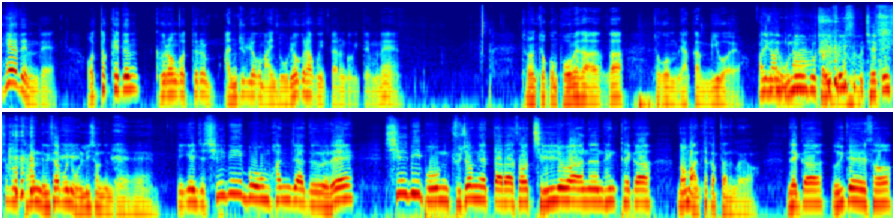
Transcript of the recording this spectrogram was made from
해야 되는데 어떻게든 그런 것들을 안 주려고 많이 노력을 하고 있다는 거기 때문에 저는 조금 보험회사가 조금 약간 미워요. 아니 근데 죄송합니다. 오늘도 저희 페이스북 제 페이스북 한 의사분이 올리셨는데 이게 이제 실비보험 환자들의 실비보험 규정에 따라서 진료하는 행태가 너무 안타깝다는 거예요. 내가 의대에서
